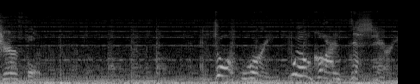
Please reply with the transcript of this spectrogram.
Careful. Don't worry, we'll guard this area.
